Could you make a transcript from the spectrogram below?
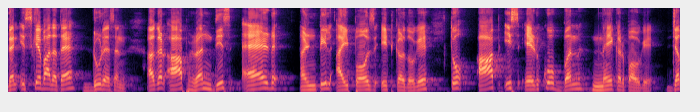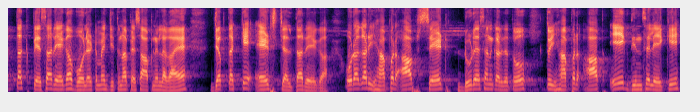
देन इसके बाद आता है ड्यूरेशन अगर आप run this ad until I pause it कर दोगे तो आप इस एड को बंद नहीं कर पाओगे। जब तक पैसा रहेगा वॉलेट में, जितना पैसा आपने लगाया है, जब तक के एड्स चलता रहेगा। और अगर यहाँ पर आप सेट ड्यूरेशन कर देते हो तो यहाँ पर आप एक दिन से लेके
